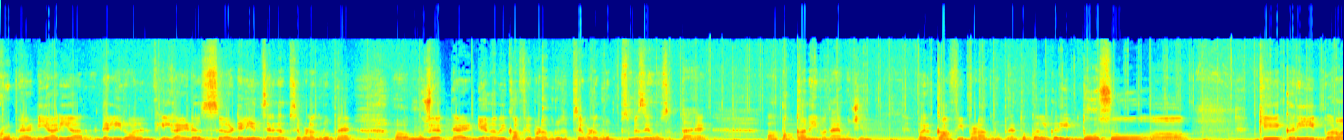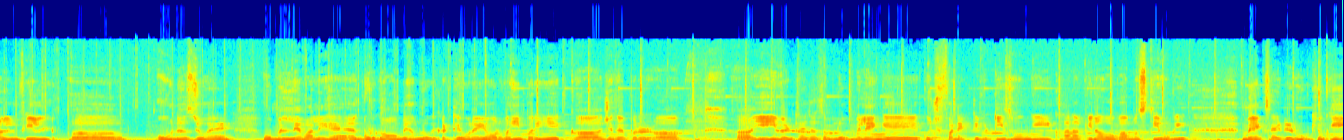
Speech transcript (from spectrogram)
ग्रुप है D R E R Delhi Royal Enfield riders Delhi NCR का सबसे बड़ा ग्रुप है। मुझे लगता है इंडिया का भी काफ़ी बड़ा ग्रुप सबसे बड़ा ग्रुप में से हो सकता है। पक्का नहीं पता है मुझे पर काफ़ी बड़ा ग्रुप है। तो कल करीब 200 अ, के करीब रॉयल इनफील्ड ओनर्स जो हैं, वो मिलने वाले हैं। गुड़गांव में हम लोग इकट्ठे हो रहे हैं और वहीं पर ही एक जगह पर ये इवेंट है जहाँ सब लोग मिलेंगे। कुछ फन एक्टिविटीज़ होंगी, खाना पीना होगा, मस्ती होगी। मैं एक्साइटेड हूँ क्योंकि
